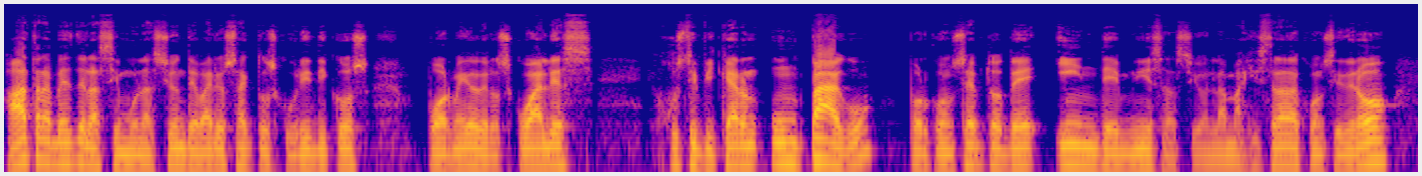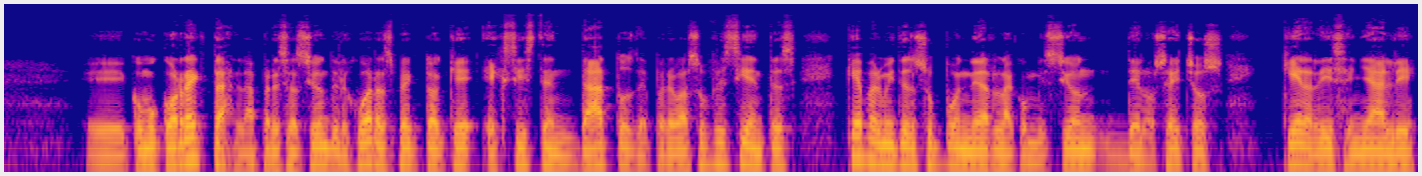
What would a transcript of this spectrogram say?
a través de la simulación de varios actos jurídicos por medio de los cuales justificaron un pago por concepto de indemnización. La magistrada consideró eh, como correcta la apreciación del juez respecto a que existen datos de pruebas suficientes que permiten suponer la comisión de los hechos que la ley señale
